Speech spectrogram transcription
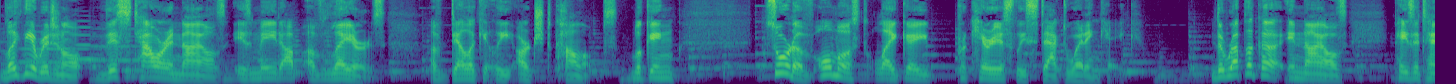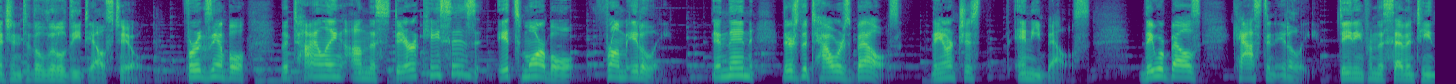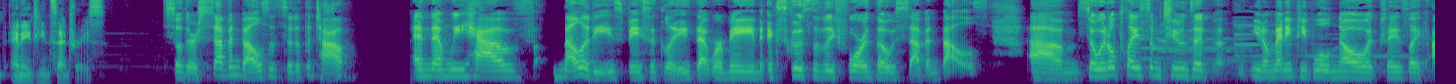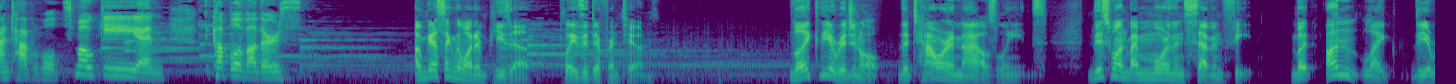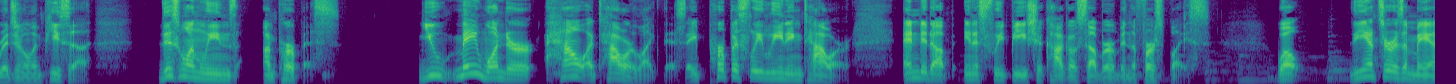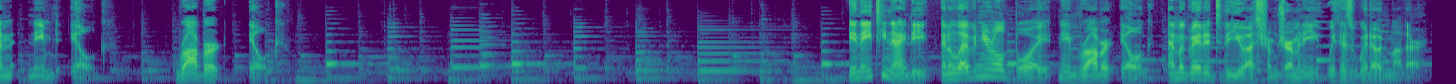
Like the original, this tower in Niles is made up of layers of delicately arched columns, looking sort of almost like a precariously stacked wedding cake. The replica in Niles pays attention to the little details too. For example, the tiling on the staircases, it's marble from Italy. And then there's the tower's bells. They aren't just any bells. They were bells cast in Italy, dating from the 17th and 18th centuries. So there's seven bells that sit at the top. And then we have melodies basically that were made exclusively for those seven bells. Um, so it'll play some tunes that, you know, many people know. It plays like On Top of Old Smoky and a couple of others. I'm guessing the one in Pisa plays a different tune. Like the original, the tower in Niles leans this one by more than seven feet. But unlike the original in Pisa, this one leans on purpose. You may wonder how a tower like this, a purposely leaning tower, ended up in a sleepy Chicago suburb in the first place. Well, the answer is a man named Ilg, Robert Ilg. In 1890, an 11 year old boy named Robert Ilg emigrated to the U.S. from Germany with his widowed mother.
